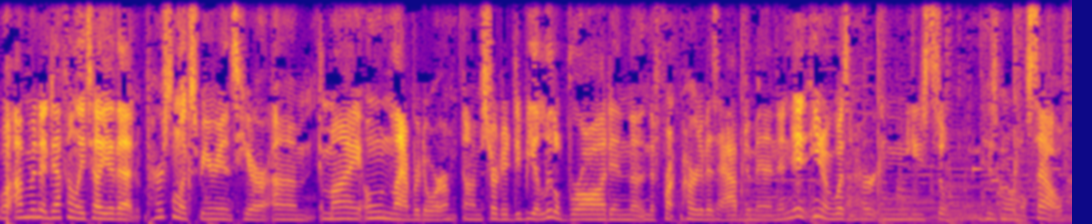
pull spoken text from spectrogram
Well, I'm going to definitely tell you that personal experience here. Um, my own Labrador um, started to be a little broad in the, in the front part of his abdomen, and it, you know, wasn't hurting. He's still his normal self.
